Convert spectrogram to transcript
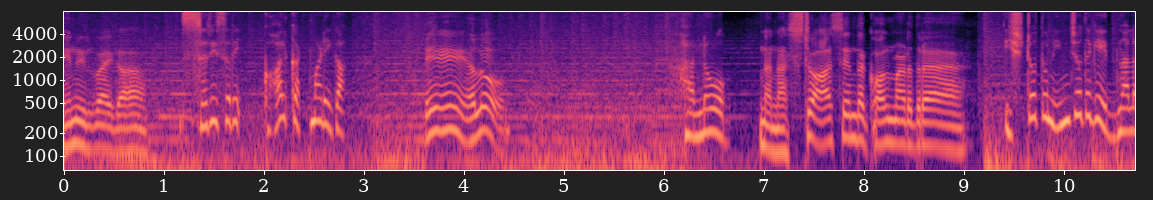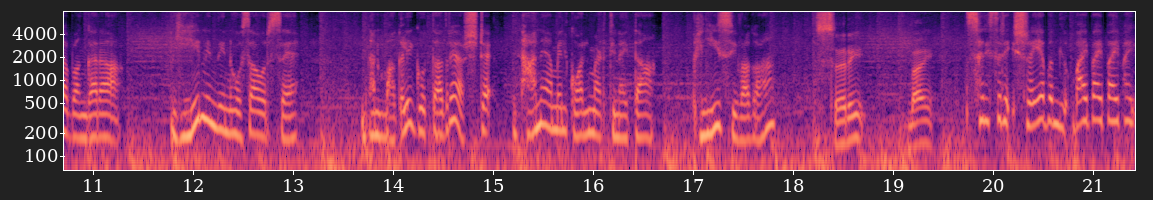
ಏನು ಇಲ್ವಾ ಈಗ? ಸರಿ ಸರಿ. ಕಾಲ್ ಕಟ್ ಮಾಡಿ ಈಗ. ಏ ಹಲೋ ಹಲೋ ನಾನು ಅಷ್ಟು ಆಸೆಯಿಂದ ಕಾಲ್ ಮಾಡಿದ್ರೆ ಇಷ್ಟೊತ್ತು ನಿನ್ನ ಜೊತೆಗೆ ಇದ್ನಲ್ಲ ಬಂಗಾರ. ಏನಿಂದಿನ ಹೊಸ ವರ್ಷೆ? ನನ್ನ ಮಗಳಿಗೆ ಗೊತ್ತಾದರೆ ಅಷ್ಟೇ. ನಾನೇ ಆಮೇಲೆ ಕಾಲ್ ಮಾಡ್ತೀನಿ ಆಯ್ತಾ? ಪ್ಲೀಸ್ ಇವಾಗ. ಸರಿ ಬಾಯ್. ಸರಿ ಸರಿ. ಶ್ರೇಯ ಬಂದ್ಲು. ಬಾಯ್ ಬಾಯ್ ಬಾಯ್ ಬಾಯ್.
